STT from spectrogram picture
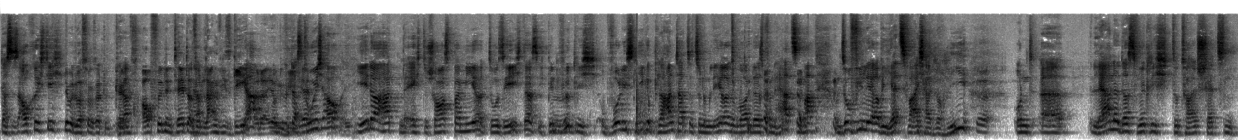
Das ist auch richtig. Ja, aber du hast doch gesagt, du kämpfst auch für den Täter, so lang wie es geht Ja, oder irgendwie. und das Ja. tue ich auch. Jeder hat eine echte Chance bei mir. So sehe ich das. Ich bin Mhm. wirklich, obwohl ich es nie geplant hatte, zu einem Lehrer geworden, der das von Herzen macht. Und so viele Lehrer wie jetzt war ich halt noch nie. Und äh, lerne das wirklich total schätzen.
